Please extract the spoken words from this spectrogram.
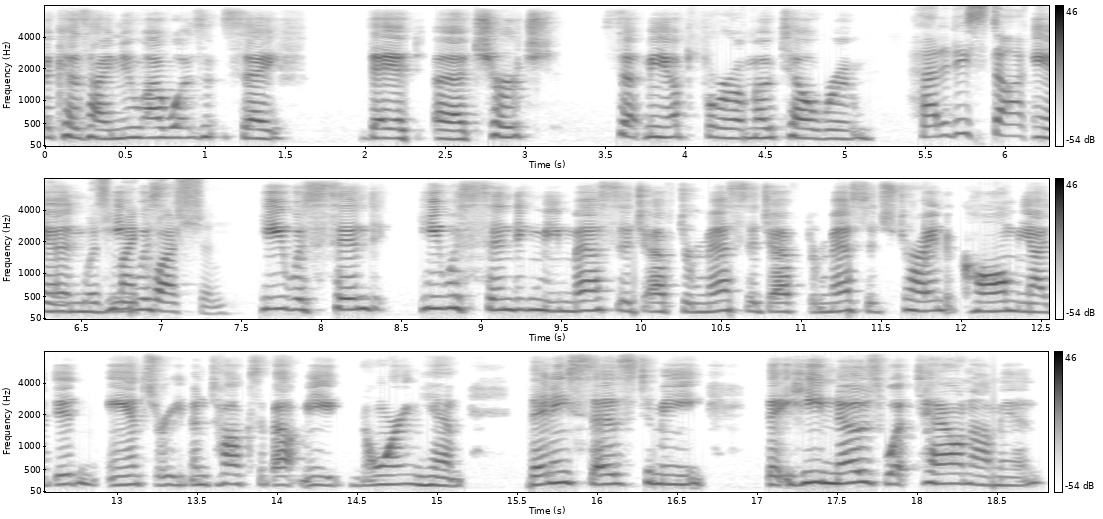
because I knew I wasn't safe. They uh, church set me up for a motel room. How did he stalk you? And Was he my was- question. He was send he was sending me message after message after message, trying to call me. I didn't answer. Even talks about me ignoring him. Then he says to me that he knows what town I'm in.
